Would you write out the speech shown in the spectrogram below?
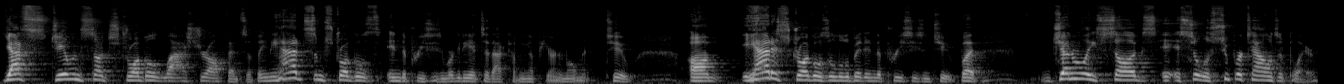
yes, Jalen Suggs struggled last year offensively, and he had some struggles in the preseason. We're going to get to that coming up here in a moment too. Um, he had his struggles a little bit in the preseason too, but generally Suggs is still a super talented player.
